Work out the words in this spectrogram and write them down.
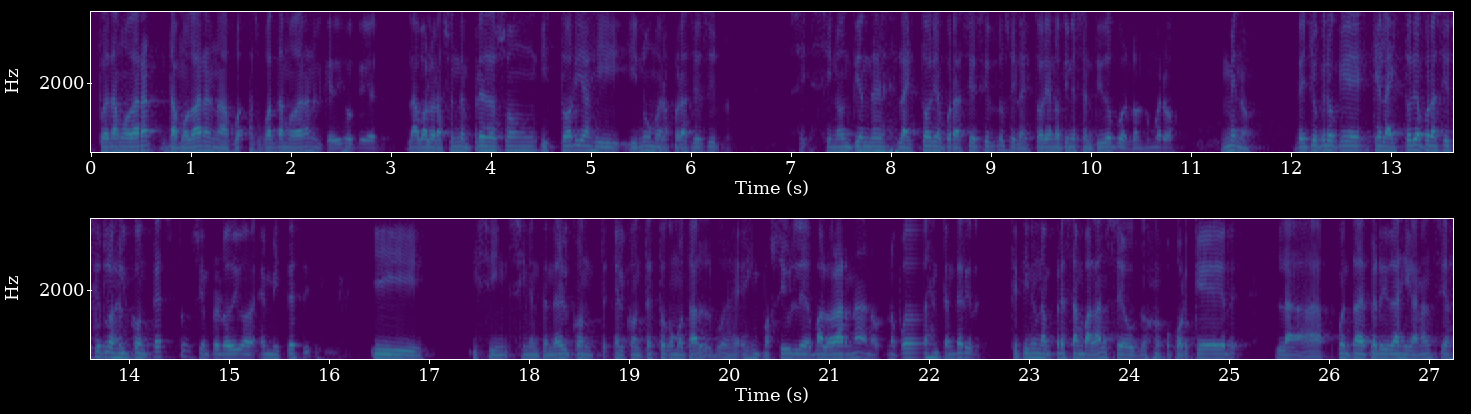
fue Damodaran, Damodaran Aswad Damodaran el que dijo que la valoración de empresas son historias y números, por así decirlo si, no entiendes la historia, por así decirlo, si la historia no tiene sentido, pues los números menos. De hecho, creo que, la historia, por así decirlo, es el contexto, siempre lo digo en mis tesis, y, sin, entender el, contexto como tal, pues es imposible valorar nada. No, puedes entender qué tiene una empresa en balance o, por qué la cuenta de pérdidas y ganancias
